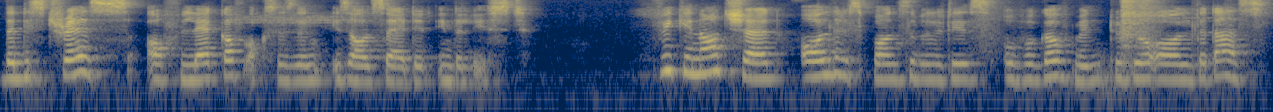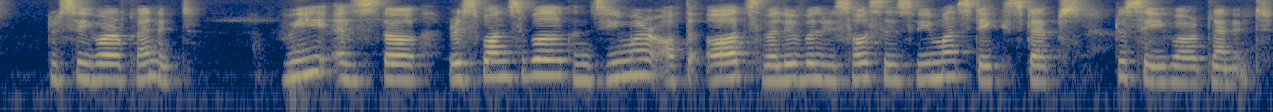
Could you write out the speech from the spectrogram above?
the distress of lack of oxygen is also added in the list. We cannot shed all the responsibilities over government to do all the tasks to save our planet. We as the responsible consumer of the earth's valuable resources, we must take steps to save our planet.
